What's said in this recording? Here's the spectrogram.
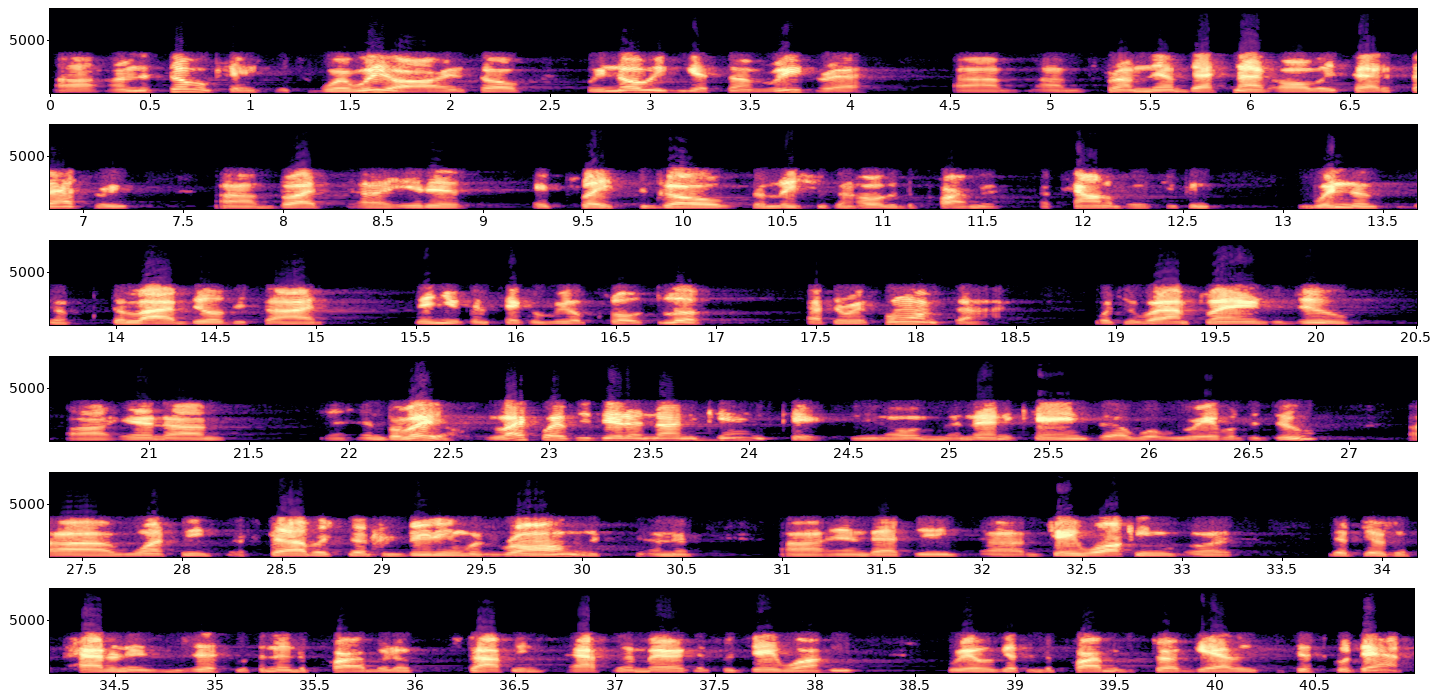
uh, on the civil case, which is where we are. And so we know we can get some redress um, um, from them. That's not always satisfactory, uh, but uh, it is a place to go. At least you can hold the department accountable. If you can win the, the, the liability side, then you can take a real close look at the reform side, which is what I'm planning to do uh, in um, in Vallejo. Likewise, we did in Nandi Cain's case. You know, in Nandi Cain's, uh, what we were able to do uh, once we established that the beating was wrong and, and, uh, and that the uh, jaywalking was that there's a pattern that exists within the department of stopping African Americans for jaywalking. We were able to get the department to start gathering statistical data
